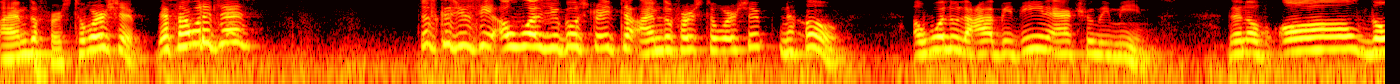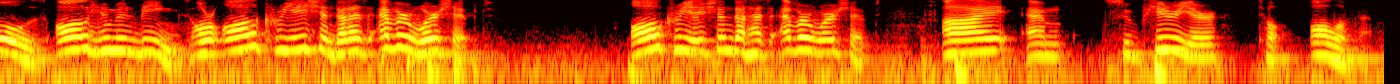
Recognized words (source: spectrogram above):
I am the first to worship. That's not what it says. Just because you see awwal, you go straight to I'm the first to worship? No. Awwalul abideen actually means then of all those, all human beings, or all creation that has ever worshipped, all creation that has ever worshipped, I am superior to all of them.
